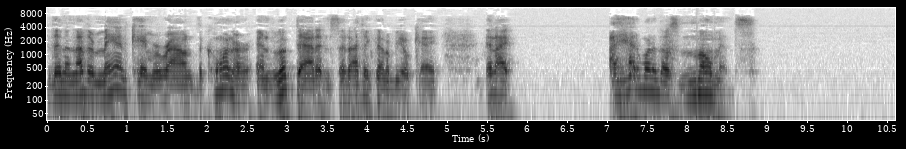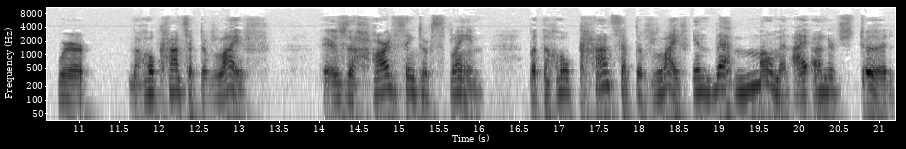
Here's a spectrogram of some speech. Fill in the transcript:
Then another man came around the corner and looked at it and said, I think that'll be okay. And I, I had one of those moments where the whole concept of life is a hard thing to explain, but the whole concept of life, in that moment, I understood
